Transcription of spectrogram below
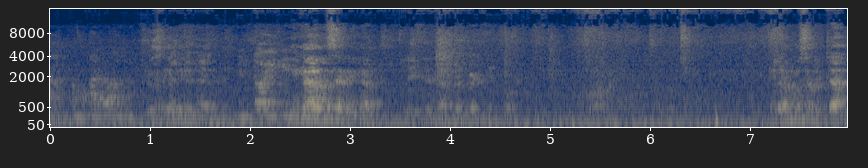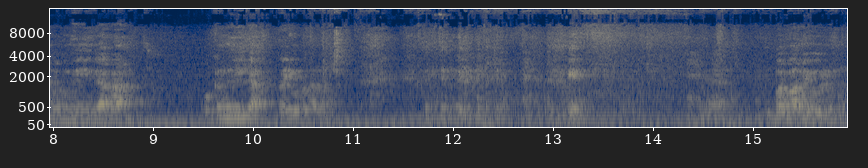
Ah, Kamakalawa na. Yung to, hindi Higa ka, sir, higa. Later happy birthday po. Kaya masakit yan pag humihiga ka. Huwag kang higa, tayo ka na lang. Yan. Ibaba mo yung ulo mo.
